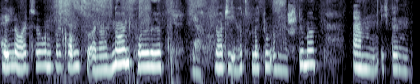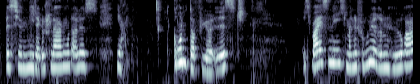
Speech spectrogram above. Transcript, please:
Hey Leute und willkommen zu einer neuen Folge. Ja, Leute, ihr hört es vielleicht schon an meiner Stimme. Ähm, ich bin ein bisschen niedergeschlagen und alles. Ja, Grund dafür ist, ich weiß nicht, meine früheren Hörer,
